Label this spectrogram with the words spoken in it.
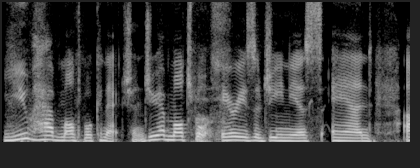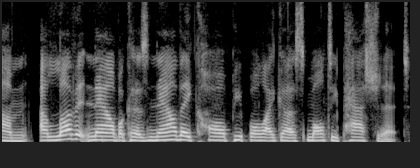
you have multiple connections. You have multiple Yes. areas of genius, and um, I love it now because now they call people like us multi-passionate.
